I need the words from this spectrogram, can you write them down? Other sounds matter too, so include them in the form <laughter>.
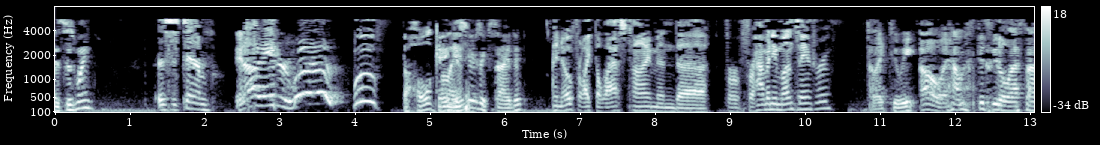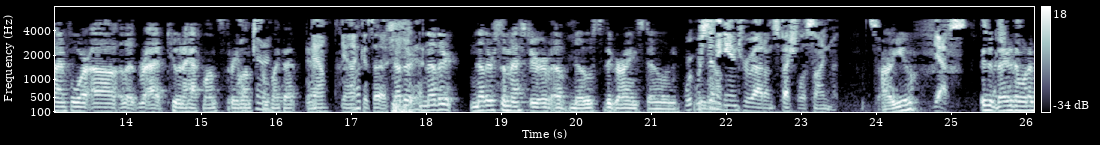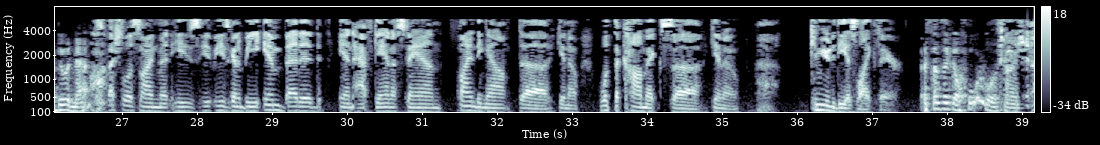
This is Wayne. This is Tim. And I'm Andrew. Woo! Woo! The whole gang Well, is Andrew's excited. I know for like the last time and uh for for how many months, Andrew? I like two weeks. Oh, and how <laughs> this be the last time for uh uh, two and a half months, three months, Okay. something like that. Yeah, yeah, because uh, Another Shit. another another semester of nose to the grindstone. we're, we're sending know. Andrew out on special assignment. So, Are you? yes, Is it better than what I'm doing now? special assignment. He's he, he's going to be embedded in Afghanistan, finding out uh, you know what the comics uh, you know uh, community is like there. That sounds like a horrible assignment. <laughs>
